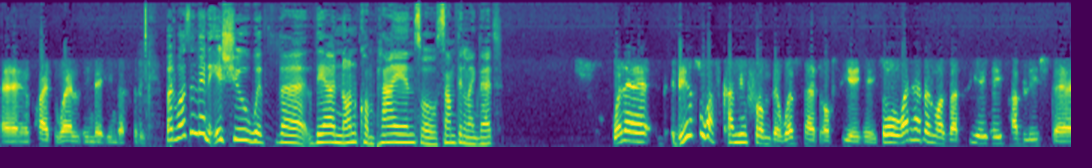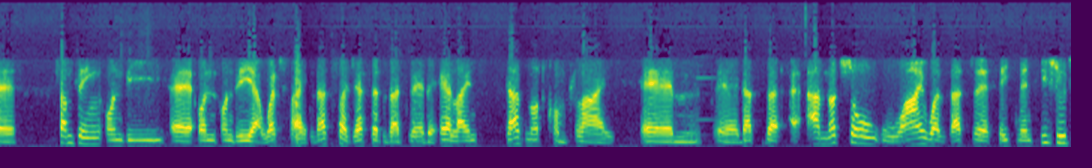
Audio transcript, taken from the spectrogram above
uh, quite well in the industry. But wasn't there an issue with the, their non-compliance or something like that? Well, uh, this was coming from the website of CAA. So what happened was that CAA published uh, something on the uh, on on the uh, website that suggested that uh, the airline does not comply. Um, uh, that, that I'm not sure why was that uh, statement issued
